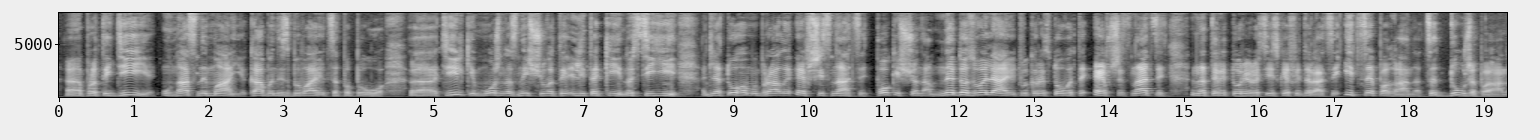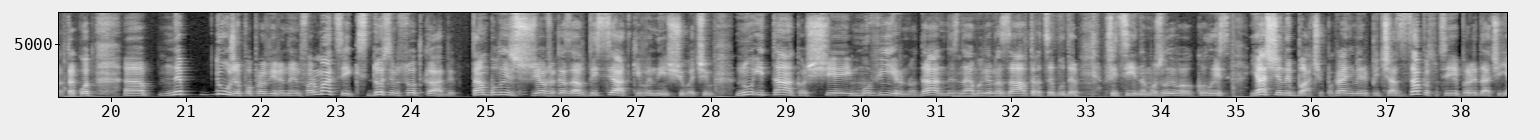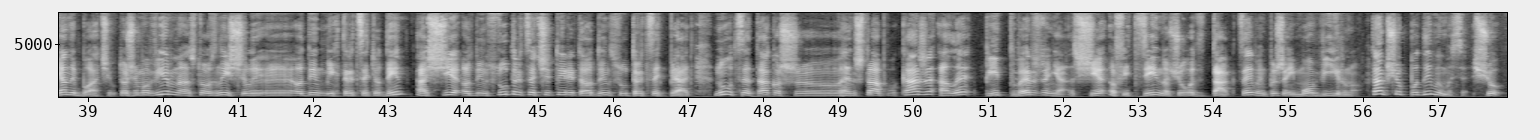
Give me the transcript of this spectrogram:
Е, Протидії у нас немає, каби не збиваються ППО. Е, Тільки можна знищувати літаки, носії. Для того ми брали F-16. Поки що нам не дозволяють використовувати F-16 на території Російської Федерації. І це погано, це дуже погано. Так от, е, не дуже по провіреній інформації до 700 кабів. Там були ж, я вже казав, десятки винищувачів. Ну і також ще ймовірно, да, не знаю, ймовірно, завтра це буде офіційно, можливо, колись. Я ще не бачив, по крайній мірі, під час запису цієї передачі я не бачив. Тож, ймовірно, що знищили е, один Міг 31, а ще один Су-34 та один Су-35. Ну, це також е, Генштаб каже, але підтвердження ще офіційно, що от так, це він пише ймовірно. Так що подивимося, що.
